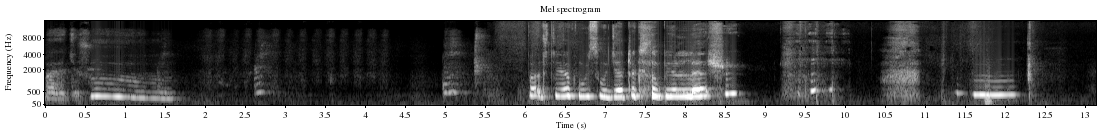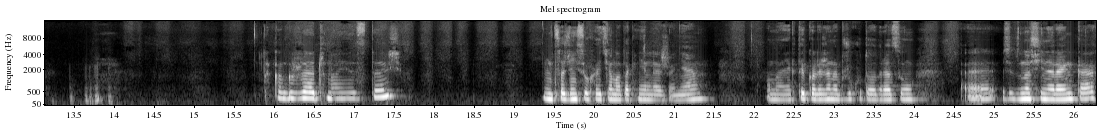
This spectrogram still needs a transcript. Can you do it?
Będziesz. Mm. Patrzcie, jak mój słodziaczek sobie leży. Taka grzeczna jesteś. Co dzień, słuchajcie, ona tak nie leży, nie? Ona jak tylko leży na brzuchu, to od razu e, się wznosi na rękach.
